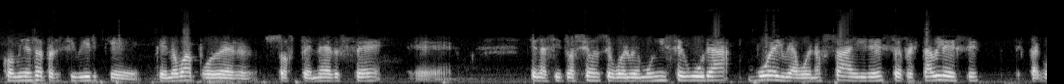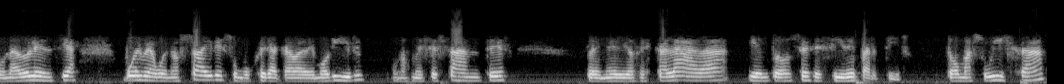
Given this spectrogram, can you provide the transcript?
comienza a percibir que, que no va a poder sostenerse eh, que la situación se vuelve muy insegura, vuelve a Buenos Aires, se restablece, está con una dolencia, vuelve a Buenos Aires, su mujer acaba de morir unos meses antes, remedios de escalada, y entonces decide partir. Toma a su hija,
